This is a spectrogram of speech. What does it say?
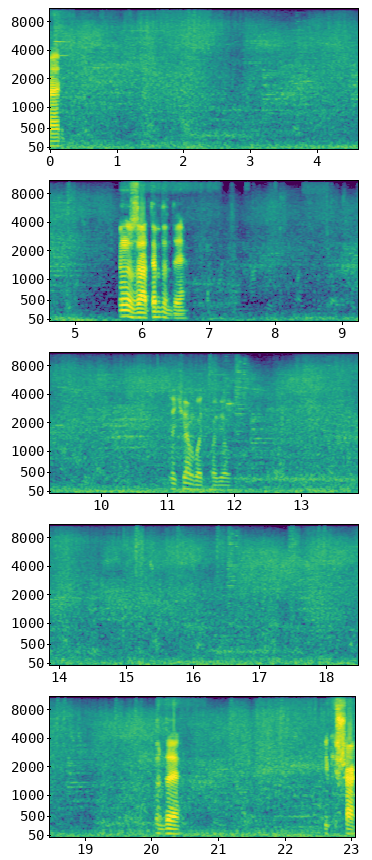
Харь. Назад, РДД. Зачем Войт повел? РД. И кишак.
